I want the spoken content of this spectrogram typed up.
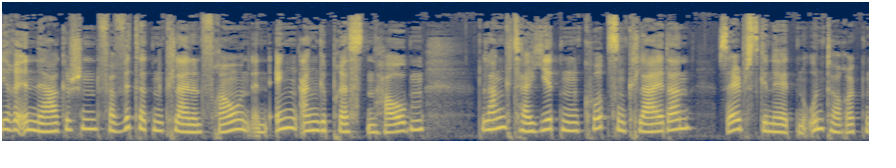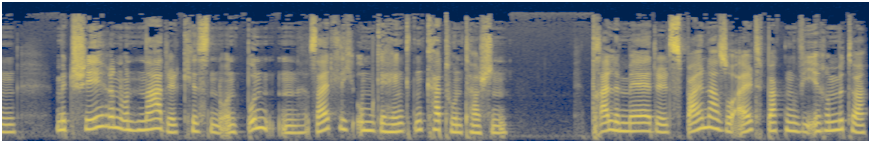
ihre energischen, verwitterten kleinen Frauen in eng angepressten Hauben, lang taillierten kurzen Kleidern, selbstgenähten Unterröcken, mit Scheren und Nadelkissen und bunten, seitlich umgehängten Kattuntaschen dralle Mädels, beinahe so altbacken wie ihre Mütter,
